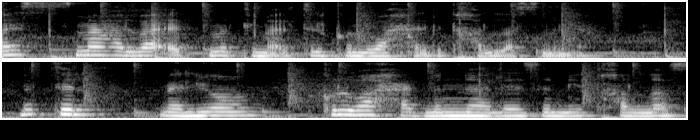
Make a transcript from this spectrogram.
بس مع الوقت مثل ما قلت لكم الواحد بيتخلص منها مثل ما اليوم كل واحد منا لازم يتخلص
